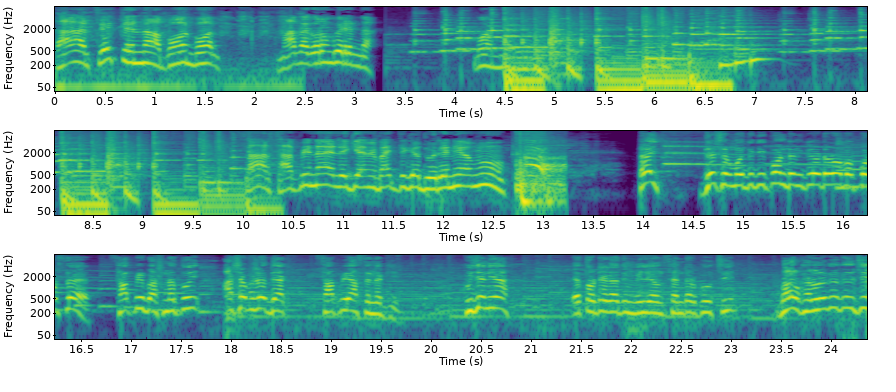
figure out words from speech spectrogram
স্যার চেকতেন না বল বল। মাথা গরম করেন না। বল বল স্যার সাপড়ি না এলে কি আমি বাইর থেকে ধরে নিয়ে আমু। হেই দেশের মধ্যে কি কন্টেন্ট ক্রিয়েটর অভাব পড়ছে? ছাপড়ি বাস না তুই? আশেপাশে দেখ ছাপড়ি আছে নাকি? খুঁজে নিয়া এত টাকা দিয়ে মিলিয়ন সেন্টার খুলছি। ভালো খান লোকে কিনছি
